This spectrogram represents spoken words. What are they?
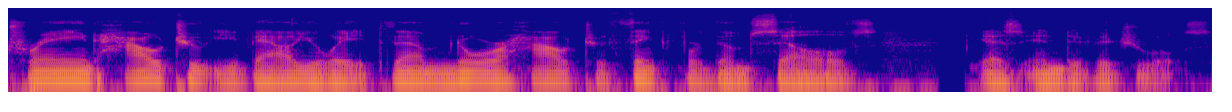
trained how to evaluate them, nor how to think for themselves as individuals.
